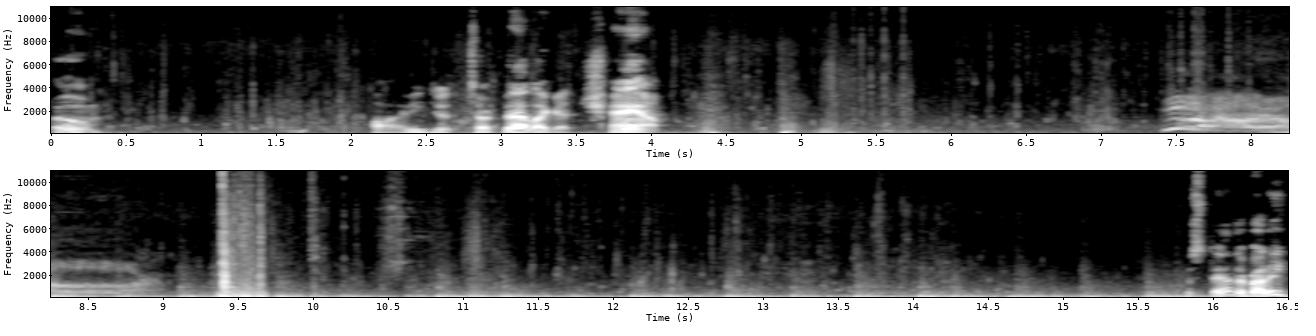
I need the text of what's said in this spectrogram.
Boom. Oh, he just took that like a champ. Just stand there, buddy.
